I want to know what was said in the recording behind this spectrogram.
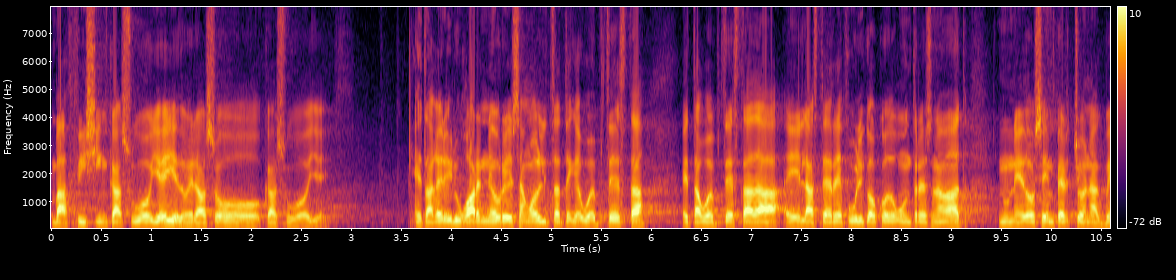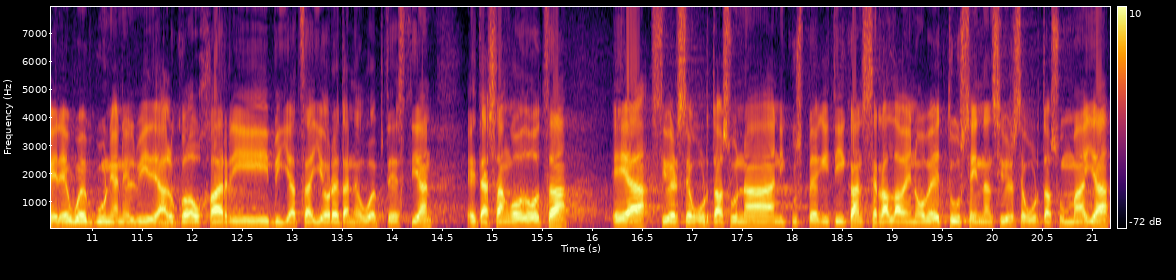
ba phishing kasu horiei edo eraso kasu horiei. Eta gero, irugarren neurri izango litzateke web testa, eta web testa da e, Laster Republikoko dugun tresna bat, nun edozein pertsonak bere webgunean elbidea alko dau jarri bilatzai horretan edo web testian, eta esango dotza, ea zibersegurtasunan ikuspegitikan zer aldaben hobetu, zein dan zibersegurtasun maila,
